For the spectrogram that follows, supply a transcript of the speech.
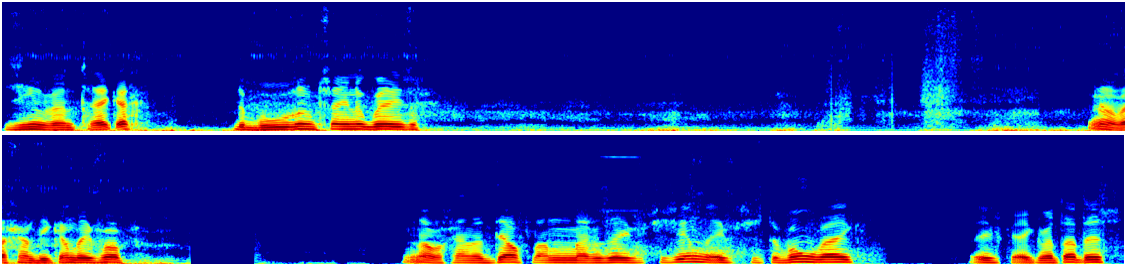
zien we een trekker. De boeren zijn ook bezig. Nou, wij gaan die kant even op. Nou, we gaan de Delftland maar eens eventjes in. Eventjes de woonwijk. Even kijken wat dat is.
